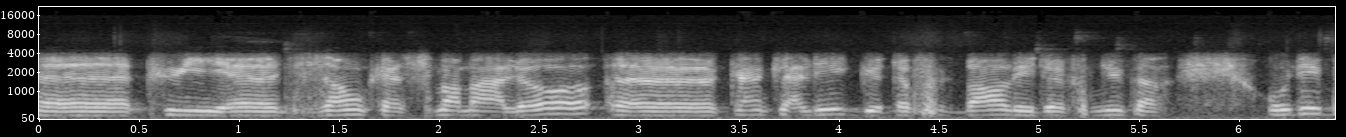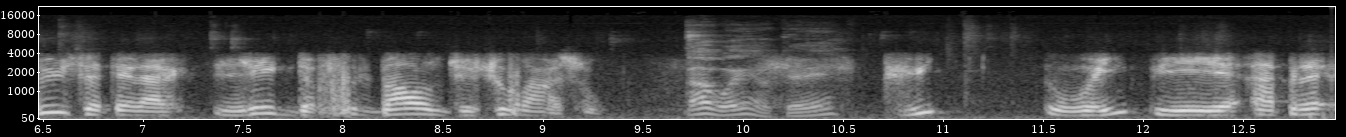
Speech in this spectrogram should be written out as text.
Euh, puis, euh, disons qu'à ce moment-là, euh, quand la Ligue de football est devenue... par- Au début, c'était la Ligue de football du Jouvenceau. Ah, oui, OK. Puis, oui, puis après,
